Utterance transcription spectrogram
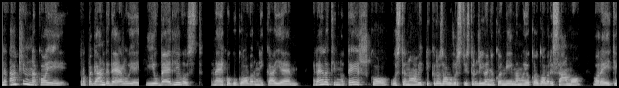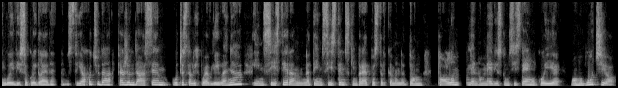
Način na koji propagande deluje i ubedljivost nekog govornika je relativno teško ustanoviti kroz ovu vrstu istraživanja koje mi imamo i o koje govore samo o rejtingu i visokoj gledanosti. Ja hoću da kažem da sem učestalih pojavljivanja insistiram na tim sistemskim pretpostavkama, na tom polomljenom medijskom sistemu koji je omogućio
